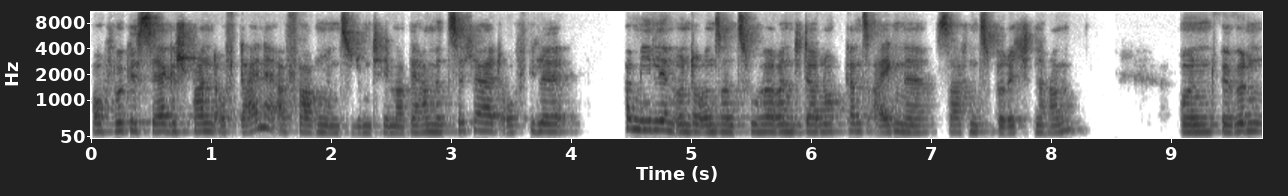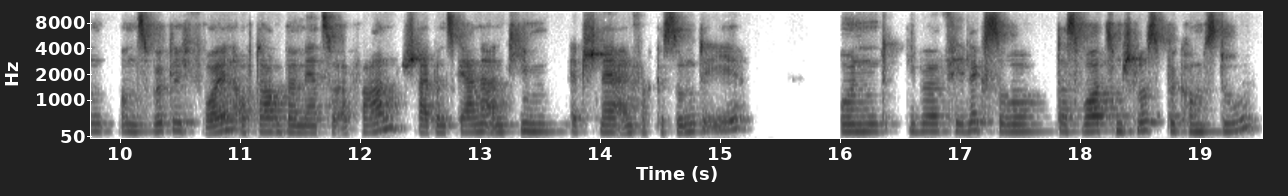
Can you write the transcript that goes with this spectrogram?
auch wirklich sehr gespannt auf deine Erfahrungen zu dem Thema. Wir haben mit Sicherheit auch viele Familien unter unseren Zuhörern, die da noch ganz eigene Sachen zu berichten haben. Und wir würden uns wirklich freuen, auch darüber mehr zu erfahren. Schreib uns gerne an team.schnelleinfachgesund.de. Und lieber Felix, so das Wort zum Schluss bekommst du.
